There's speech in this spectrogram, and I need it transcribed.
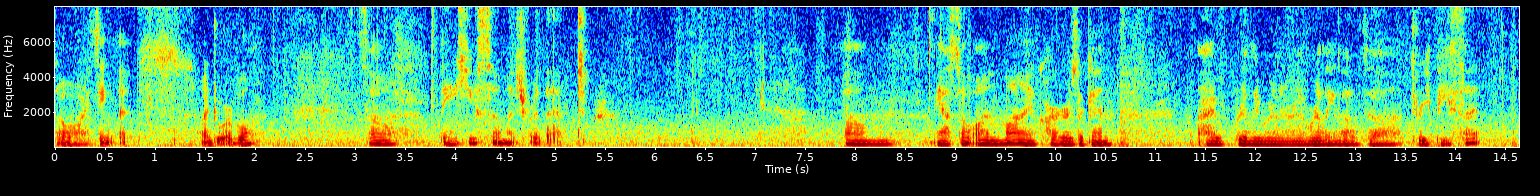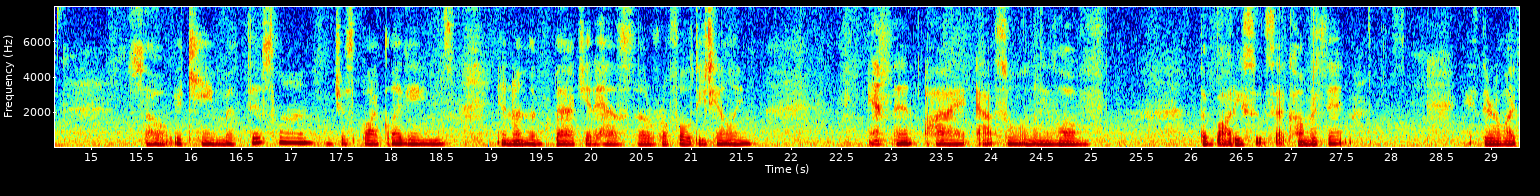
So I think that's adorable. So thank you so much for that. Um, yeah, so online, Carter's again. I really, really, really, really love the three-piece set. So it came with this one, just black leggings, and on the back it has the ruffle detailing. And then I absolutely love the bodysuits that come with it. They're like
